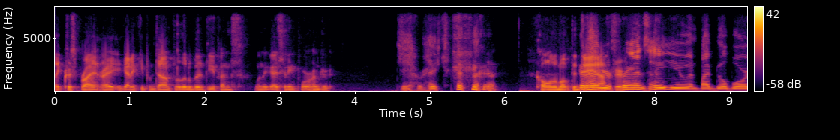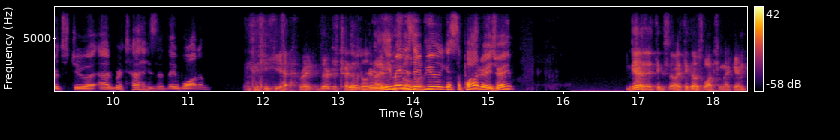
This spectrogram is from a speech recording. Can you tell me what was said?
like Kris Bryant, right? You got to keep him down for a little bit of defense when the guy's hitting 400. Yeah, right. Call them up the day have after. your fans hate you and buy billboards to uh, advertise that they want him. yeah, right. They're just trying to build. Hype, he made his debut against the Padres, right? Yeah, I think so. I think I was watching that game.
